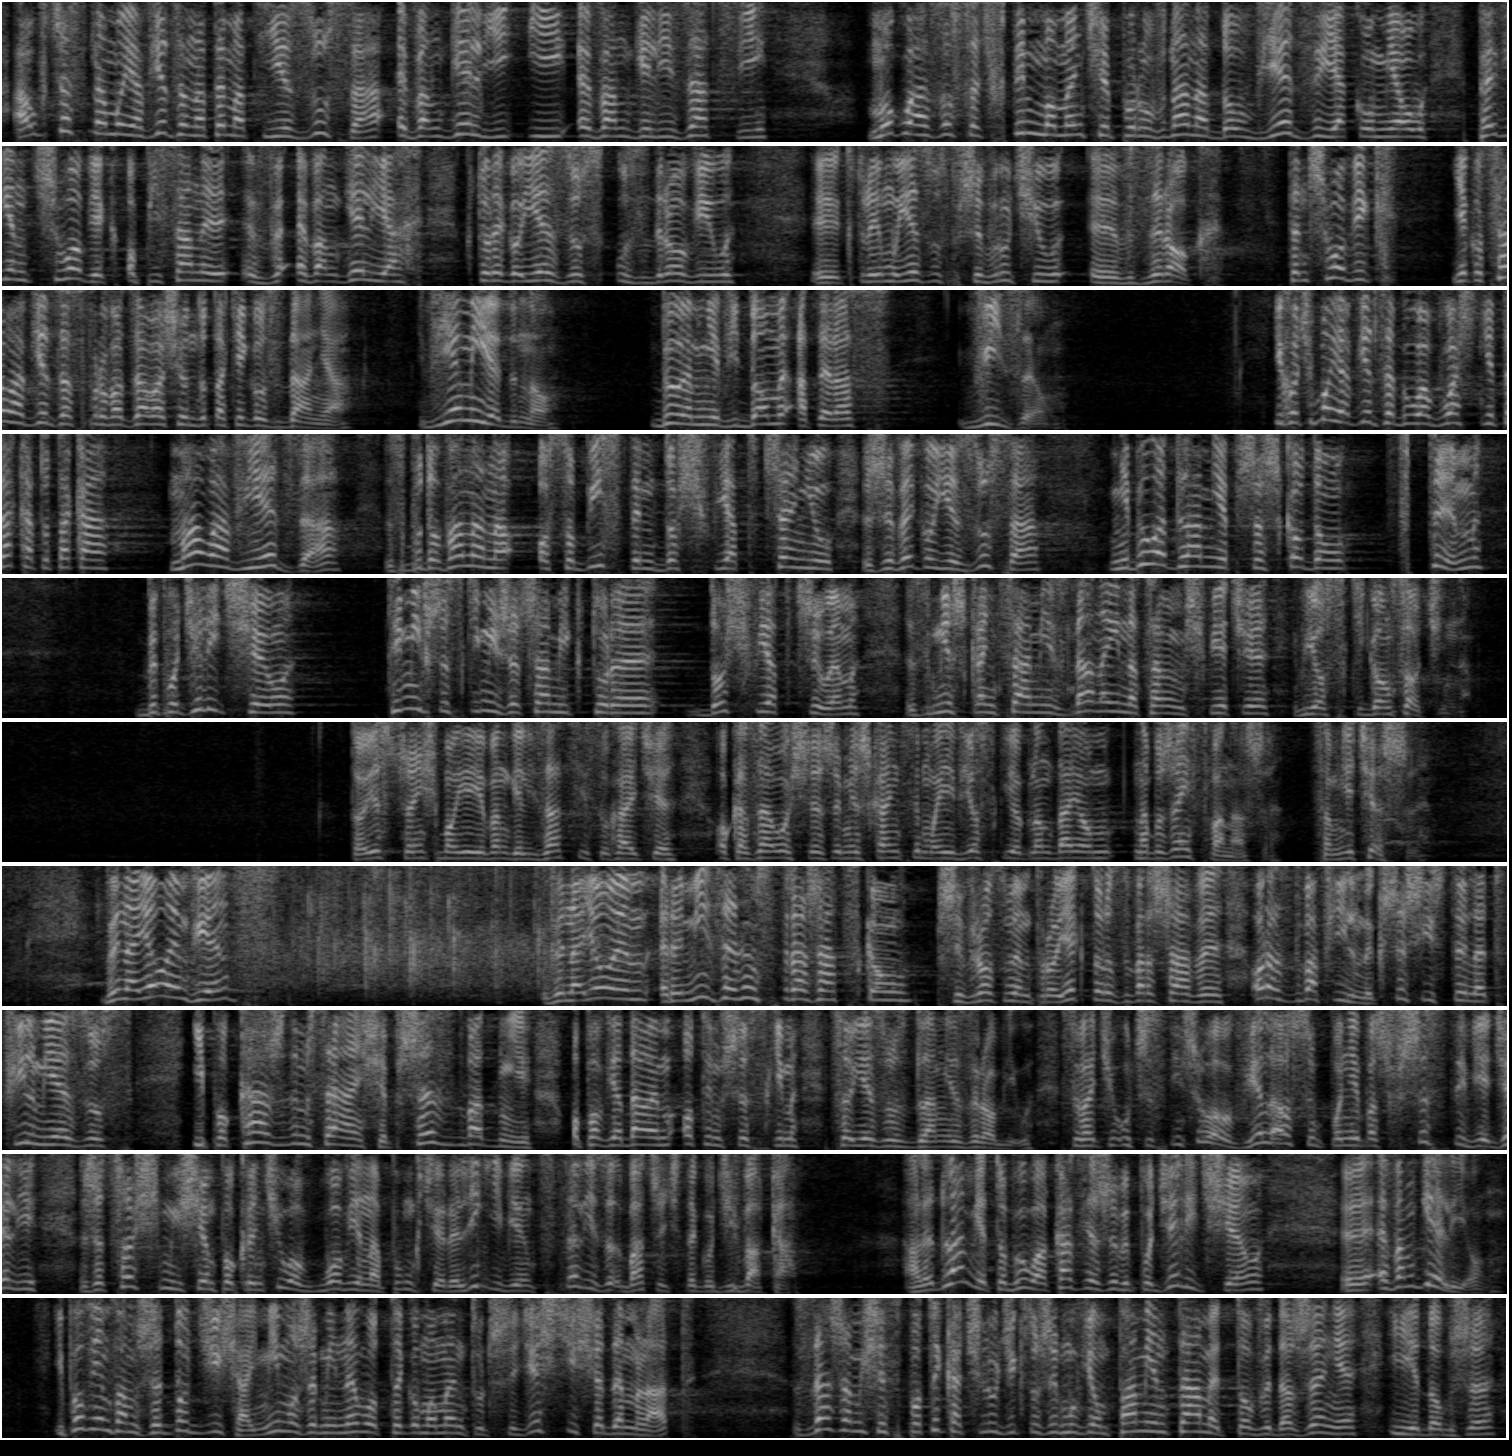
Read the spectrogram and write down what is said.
A ówczesna moja wiedza na temat Jezusa, Ewangelii i ewangelizacji mogła zostać w tym momencie porównana do wiedzy, jaką miał pewien człowiek opisany w Ewangeliach, którego Jezus uzdrowił, y, któremu Jezus przywrócił y, wzrok. Ten człowiek, jego cała wiedza sprowadzała się do takiego zdania: Wiem jedno, byłem niewidomy, a teraz widzę. I choć moja wiedza była właśnie taka, to taka mała wiedza, zbudowana na osobistym doświadczeniu żywego Jezusa, nie była dla mnie przeszkodą w tym, by podzielić się tymi wszystkimi rzeczami, które doświadczyłem z mieszkańcami znanej na całym świecie wioski Gąsocin. To jest część mojej ewangelizacji. Słuchajcie, okazało się, że mieszkańcy mojej wioski oglądają nabożeństwa nasze, co mnie cieszy. Wynająłem więc Wynająłem remizę strażacką, przywrozłem projektor z Warszawy oraz dwa filmy, Krzyż i Sztylet, film Jezus i po każdym seansie przez dwa dni opowiadałem o tym wszystkim, co Jezus dla mnie zrobił. Słuchajcie, uczestniczyło wiele osób, ponieważ wszyscy wiedzieli, że coś mi się pokręciło w głowie na punkcie religii, więc chcieli zobaczyć tego dziwaka. Ale dla mnie to była okazja, żeby podzielić się e, Ewangelią. I powiem wam, że do dzisiaj, mimo że minęło od tego momentu 37 lat, Zdarza mi się spotykać ludzi, którzy mówią: Pamiętamy to wydarzenie i je dobrze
